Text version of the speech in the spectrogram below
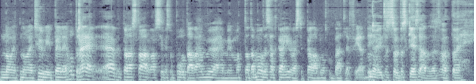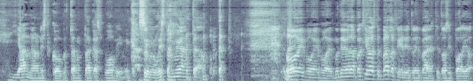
noit, noit hyviä pelejä. Huttunen ei, nyt pelaa Star Warsia, mistä me puhutaan vähän myöhemmin, mutta tota, muuten sä etkä hirveästi pelaa muut kuin Battlefieldia. No itse asiassa oli tuossa kesällä, että Janne on niistä koukuttanut takas Voviin, mikä on surullista myöntää. Voi voi voi. Mutta joka tapauksessa joo, sitten Battlefieldia tuli väännetty tosi paljon.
